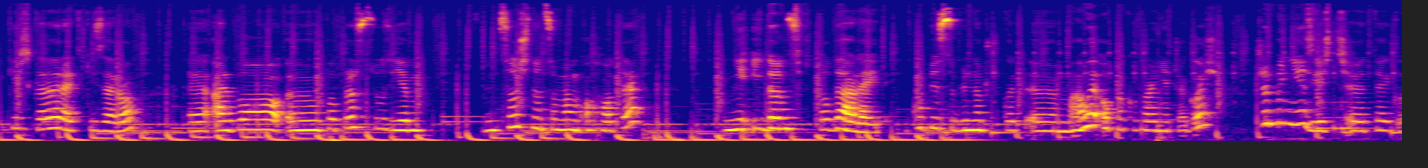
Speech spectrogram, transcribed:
jakieś galaretki zero, e, albo e, po prostu zjem coś, na co mam ochotę, nie idąc w to dalej. Kupię sobie na przykład e, małe opakowanie czegoś, żeby nie zjeść e, tego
